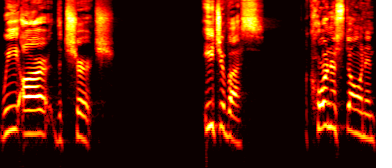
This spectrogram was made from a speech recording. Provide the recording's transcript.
We are the church. Each of us cornerstone in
